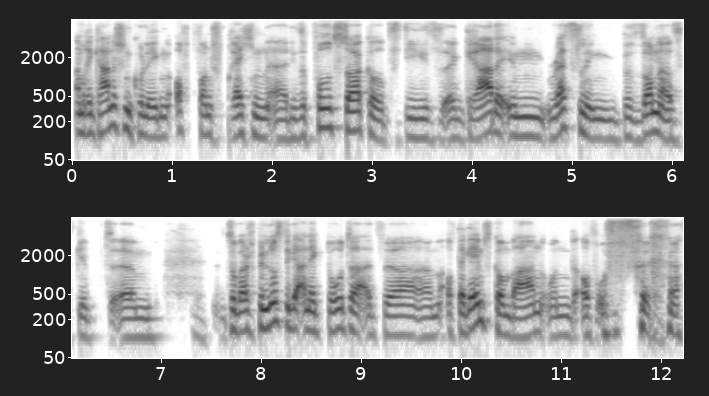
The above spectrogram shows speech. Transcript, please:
amerikanischen Kollegen oft von sprechen, äh, diese Full Circles, die es äh, gerade im Wrestling besonders gibt. Ähm, zum Beispiel lustige Anekdote, als wir ähm, auf der Gamescom waren und auf unsere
